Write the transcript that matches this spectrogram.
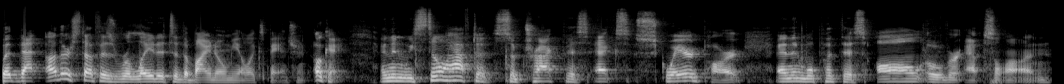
But that other stuff is related to the binomial expansion. Okay, and then we still have to subtract this x squared part, and then we'll put this all over epsilon.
